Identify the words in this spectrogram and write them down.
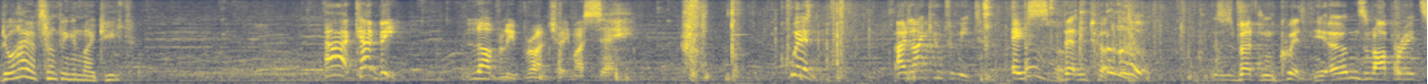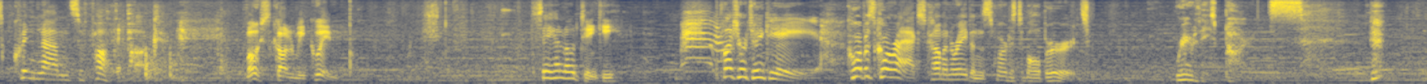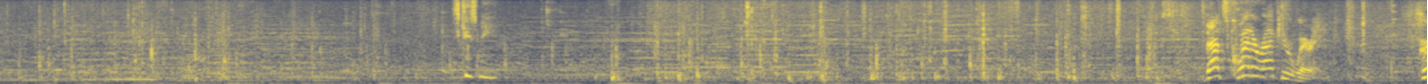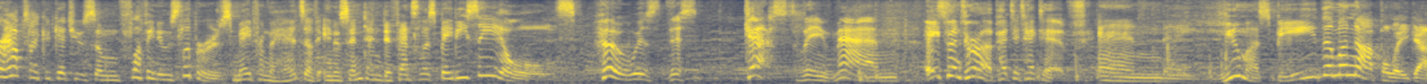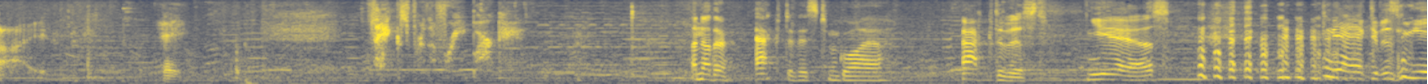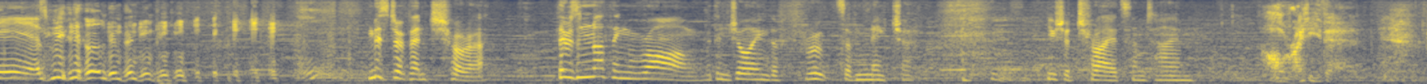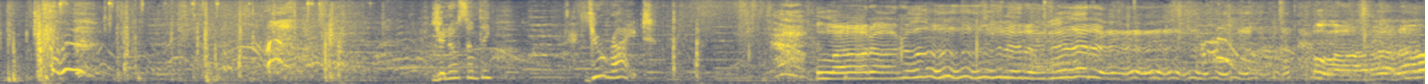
do I have something in my teeth? Ah, Cadby. Lovely brunch, I must say. Quinn, I'd like you to meet Ace Ventura. This is Burton Quinn. He owns and operates Quinlan Safari Park. Most call me Quinn. Say hello, Tinky. Pleasure, Tinky. Corvus corax, common raven, smartest of all birds. Rare these parts. Excuse me. That's quite a wrap you're wearing. Perhaps I could get you some fluffy new slippers made from the heads of innocent and defenseless baby seals. Who is this ghastly man? Ace Ventura, pet detective. And uh, you must be the Monopoly guy. Hey, thanks for the free parking. Another activist, McGuire. Activist. Yes. Activist, yes. Mr. Ventura, there's nothing wrong with enjoying the fruits of nature. You should try it sometime. Alrighty then. You know something? You're right. La, da, da, da, da, da, da. La, da, da,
